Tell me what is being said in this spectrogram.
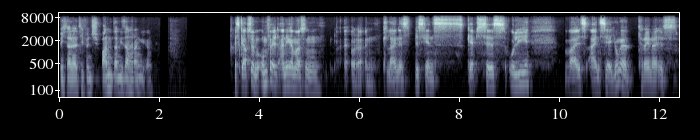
bin ich da relativ entspannt an die Sache rangegangen. Es gab so im Umfeld einigermaßen äh, oder ein kleines bisschen Skepsis, Uli, weil es ein sehr junger Trainer ist.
